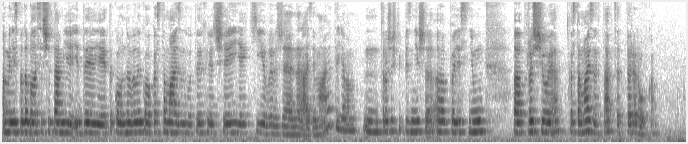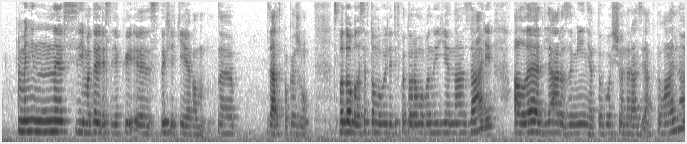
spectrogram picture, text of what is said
Мені сподобалося, що там є ідеї такого невеликого кастомайзингу тих речей, які ви вже наразі маєте. Я вам трошечки пізніше е, поясню, е, про що я. Кастомайзинг, так, це переробка. Мені не всі моделі, е, з тих, які я вам зараз покажу, сподобалися в тому вигляді, в якому вони є на зарі. Але для розуміння того, що наразі актуально,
